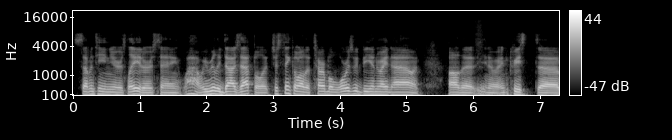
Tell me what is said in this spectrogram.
17 years later saying, "Wow, we really dodged that bullet"? Just think of all the terrible wars we'd be in right now, and all the you know increased uh,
